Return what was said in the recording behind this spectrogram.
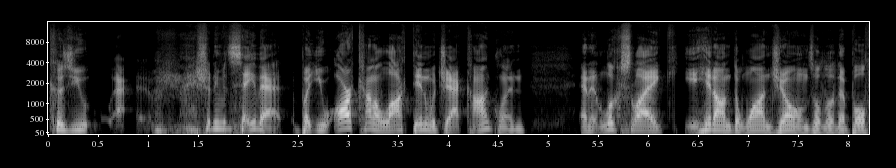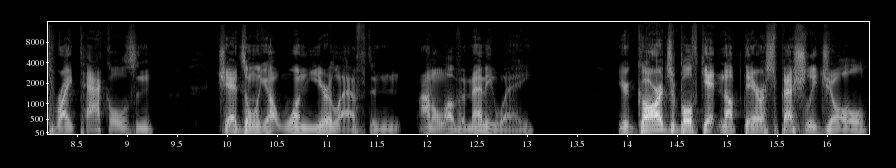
because you, I shouldn't even say that, but you are kind of locked in with Jack Conklin. And it looks like you hit on Dawand Jones, although they're both right tackles. And Jed's only got one year left, and I don't love him anyway. Your guards are both getting up there, especially Joel.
